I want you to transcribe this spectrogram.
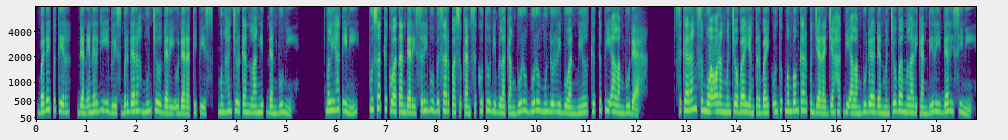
badai petir, dan energi iblis berdarah muncul dari udara tipis, menghancurkan langit dan bumi. Melihat ini, pusat kekuatan dari seribu besar pasukan sekutu di belakang buru-buru mundur ribuan mil ke tepi alam Buddha. Sekarang semua orang mencoba yang terbaik untuk membongkar penjara jahat di alam Buddha dan mencoba melarikan diri dari sini.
